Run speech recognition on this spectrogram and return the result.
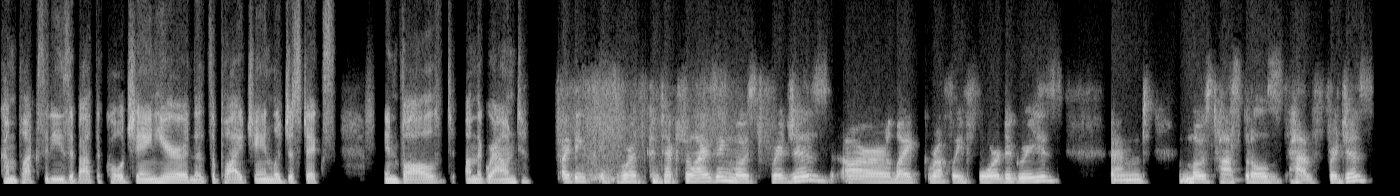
complexities about the cold chain here and the supply chain logistics involved on the ground? I think it's worth contextualizing. Most fridges are like roughly four degrees, and most hospitals have fridges.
